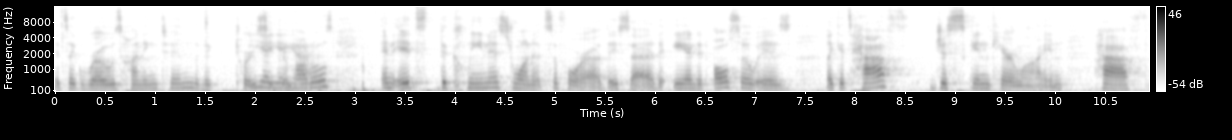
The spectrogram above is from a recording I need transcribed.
It's like Rose Huntington, the Victoria's Yeah, yeah, Secret yeah. models, and it's the cleanest one at Sephora. They said, and it also is like it's half just skincare line, half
